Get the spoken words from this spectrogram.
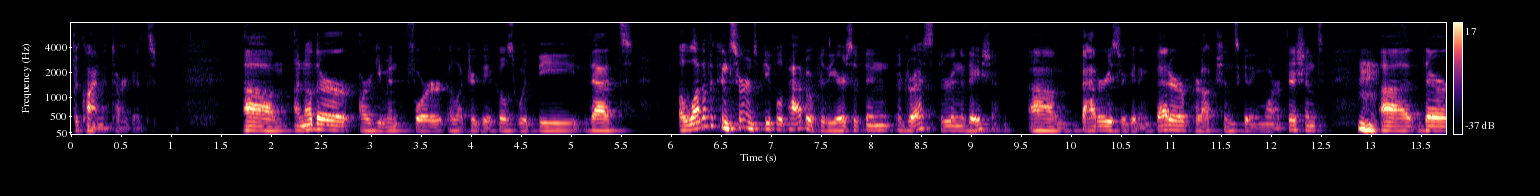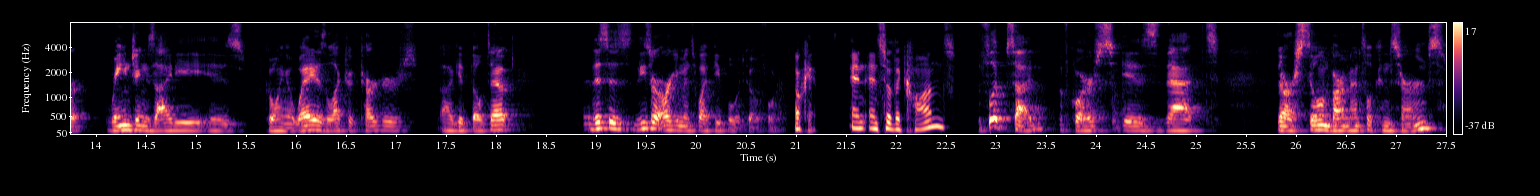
the climate targets. Um, another argument for electric vehicles would be that a lot of the concerns people have had over the years have been addressed through innovation. Um, batteries are getting better, production's getting more efficient. Mm-hmm. Uh, their range anxiety is going away as electric chargers uh, get built out. This is these are arguments why people would go for it. Okay, and and so the cons. The flip side, of course, is that there are still environmental concerns,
